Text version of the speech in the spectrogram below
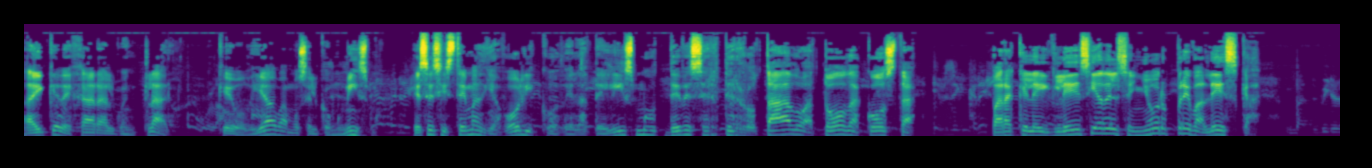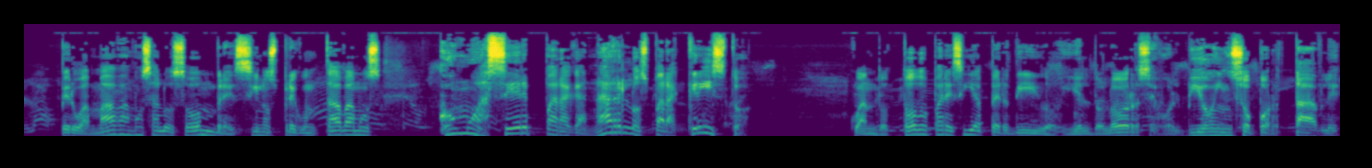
Hay que dejar algo en claro, que odiábamos el comunismo. Ese sistema diabólico del ateísmo debe ser derrotado a toda costa para que la iglesia del Señor prevalezca. Pero amábamos a los hombres y nos preguntábamos cómo hacer para ganarlos para Cristo. Cuando todo parecía perdido y el dolor se volvió insoportable,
